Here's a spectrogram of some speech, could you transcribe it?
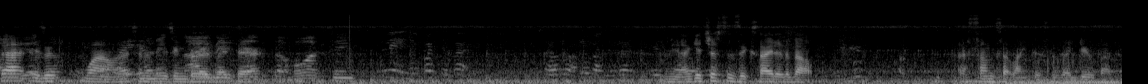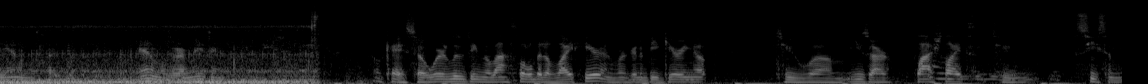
That is a wow. That's an amazing bird right there. I mean, I get just as excited about a sunset like this as I do about the animals. But animals are amazing. Okay, so we're losing the last little bit of light here, and we're going to be gearing up to um, use our flashlights to see some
